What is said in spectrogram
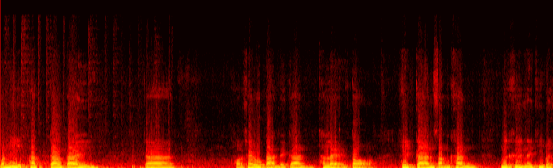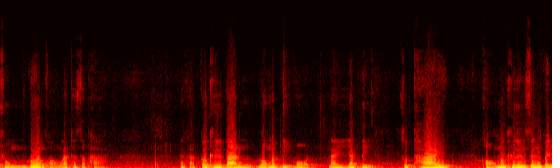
วันนี้พักก้าวไกลจะ ขอใช้โอกาสในการแถลงต่อเหตุการณ์สำคัญเมื่อคืนในที่ประชุมร่วมของรัฐสภานะครับก็คือการลงมติโหวตในยติสุดท้ายของเมื่อคืน ซึ่งเป็น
